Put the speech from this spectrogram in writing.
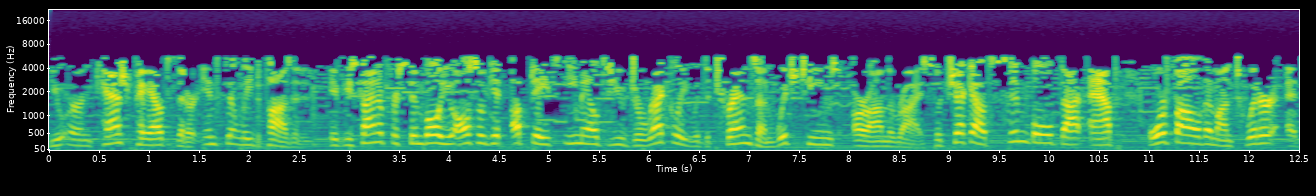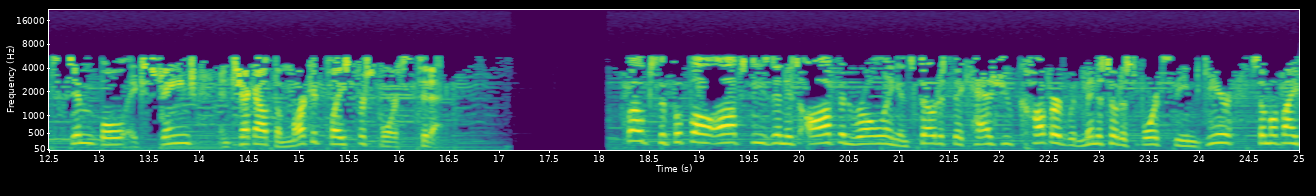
you earn cash payouts that are instantly deposited. If you sign up for SimBull, you also get updates emailed to you directly with the trends on which teams are on the rise. So check out simbull.app or follow them on Twitter at SimBull Exchange and check out the marketplace for sports today. Folks, the football offseason is off and rolling, and SotaStick has you covered with Minnesota sports themed gear. Some of my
